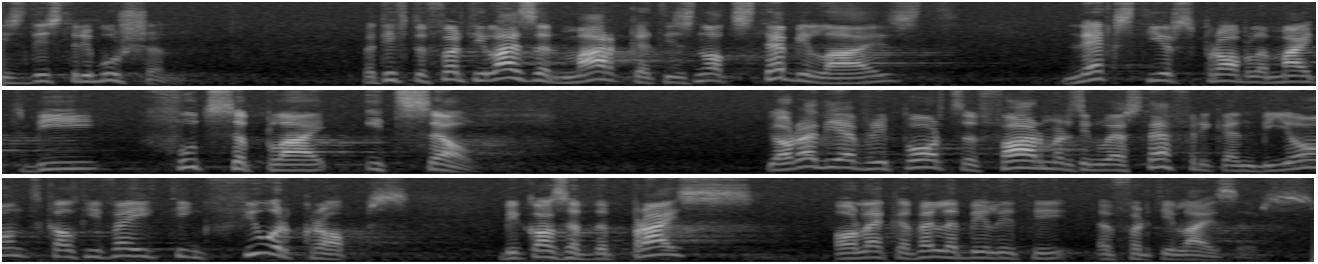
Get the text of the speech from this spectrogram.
is distribution. But if the fertilizer market is not stabilized, next year's problem might be food supply itself. We already have reports of farmers in West Africa and beyond cultivating fewer crops because of the price or lack of availability of fertilizers.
